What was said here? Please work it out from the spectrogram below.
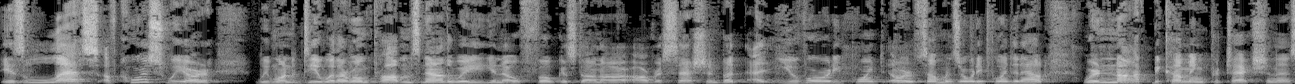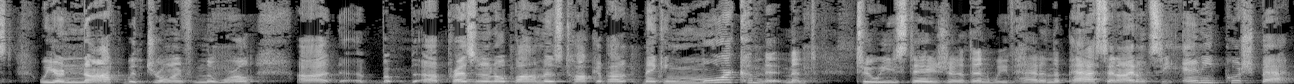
is less. Of course, we are we want to deal with our own problems now, the way you know focused on our, our recession. But uh, you've already pointed, or someone's already pointed out, we're not becoming protectionist. We are not withdrawing from the world. Uh, uh, President Obama's talk about making more commitment to East Asia than we've had in the past, and I don't see any pushback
